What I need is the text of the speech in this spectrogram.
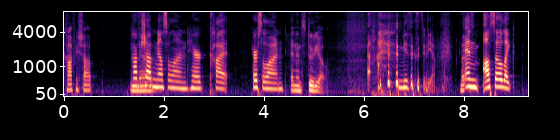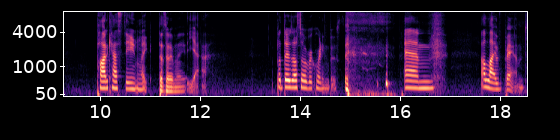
coffee shop, Coffee nail- shop, nail salon, haircut, hair salon, and then studio. music studio. That's- And also, like, podcasting, like, that's what I meant. yeah. But there's also a recording booth. and a live band.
